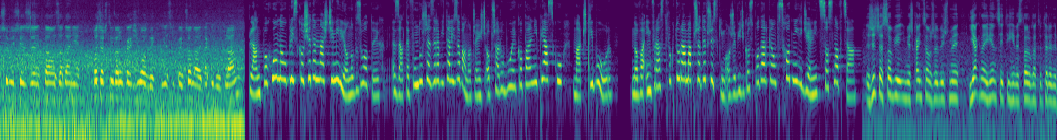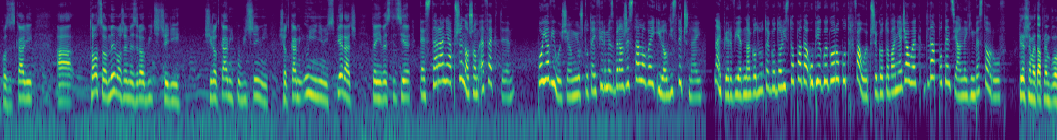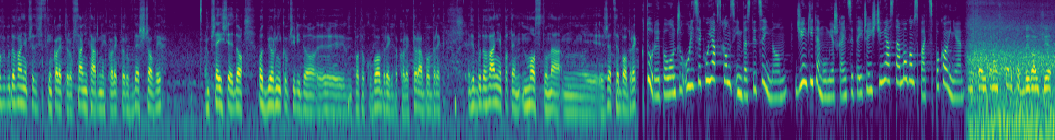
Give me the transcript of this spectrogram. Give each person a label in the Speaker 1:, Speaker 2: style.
Speaker 1: cieszymy się, że to zadanie, chociaż w tych warunkach zimowych, jest ukończone, ale taki był plan.
Speaker 2: Plan pochłonął blisko 17 milionów złotych. Za te fundusze zrewitalizowano część obszaru byłej kopalni piasku Maczki Bór. Nowa infrastruktura ma przede wszystkim ożywić gospodarkę wschodnich dzielnic Sosnowca.
Speaker 1: Życzę sobie i mieszkańcom, żebyśmy jak najwięcej tych inwestorów na te tereny pozyskali, a to, co my możemy zrobić, czyli środkami publicznymi, środkami unijnymi wspierać te inwestycje,
Speaker 2: Te starania przynoszą efekty. Pojawiły się już tutaj firmy z branży stalowej i logistycznej. Najpierw jednak od lutego do listopada ubiegłego roku trwały przygotowania działek dla potencjalnych inwestorów.
Speaker 3: Pierwszym etapem było wybudowanie przede wszystkim kolektorów sanitarnych, kolektorów deszczowych, przejście do odbiorników, czyli do y, potoku Bobrek, do kolektora Bobrek, wybudowanie potem mostu na y, rzece Bobrek,
Speaker 2: który połączył ulicę Kujawską z inwestycyjną. Dzięki temu mieszkańcy tej części miasta mogą spać spokojnie.
Speaker 4: Cały transport odbywał się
